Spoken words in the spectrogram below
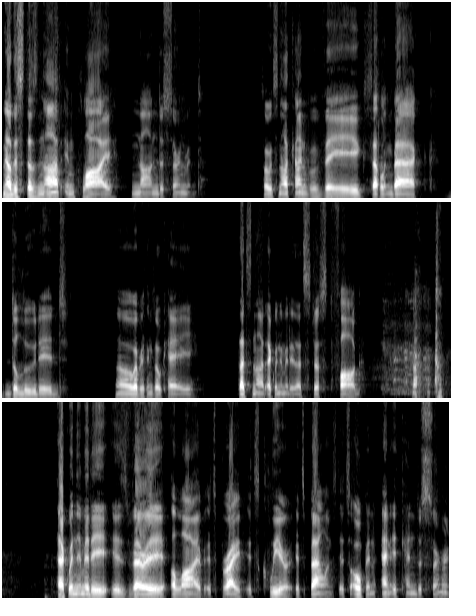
Now, this does not imply non discernment. So it's not kind of a vague, settling back, deluded, oh, everything's okay. That's not equanimity, that's just fog. Equanimity is very alive, it's bright, it's clear, it's balanced, it's open, and it can discern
